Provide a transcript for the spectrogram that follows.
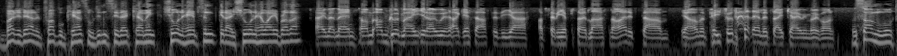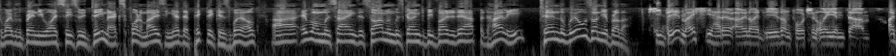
voted out at Tribal Council. Didn't see that coming. Shaun Hampson. G'day, Shaun. How are you, brother? Hey, man, man. I'm I'm good, mate. You know, I guess after the uh, upsetting episode last night, it's um, you know, I'm at peace with it, and it's okay. We move on. Well, Simon walked away with a brand new Isuzu D-Max. Quite amazing. He had that picnic as well. Uh, everyone was saying that Simon was going to be voted out, but Hayley turned the wheels on your brother. She did, mate. She had her own ideas, unfortunately, and um, I,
